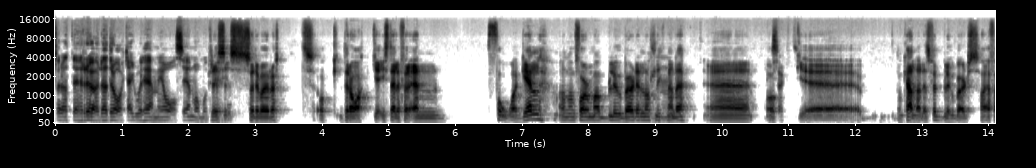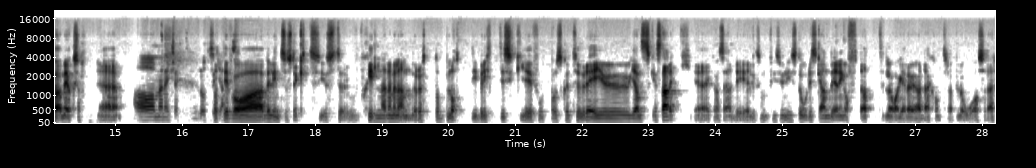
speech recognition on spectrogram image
för att röda drakar går hem i Asien var motiveringen. Precis, så det var rött och drake istället för en fågel någon form av bluebird eller något mm. liknande. Eh, och eh, de kallades för bluebirds har jag för mig också. Eh, ja, men exakt. Det så det var väl inte så snyggt. Just skillnaden mellan rött och blått i brittisk eh, fotbollskultur är ju ganska stark. Eh, kan man säga. Det liksom, finns ju en historisk anledning ofta att lag är röda kontra blå och sådär.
